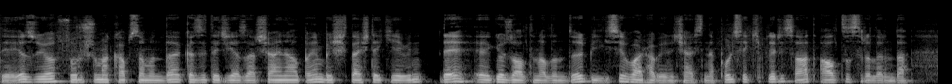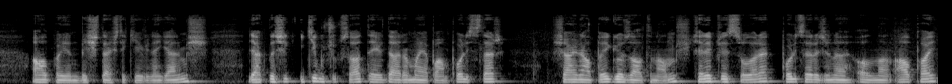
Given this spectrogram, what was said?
diye yazıyor. Soruşturma kapsamında gazeteci yazar Şahin Alpay'ın Beşiktaş'taki evinde gözaltına alındığı bilgisi var haberin içerisinde. Polis ekipleri saat 6 sıralarında Alpay'ın Beşiktaş'taki evine gelmiş. Yaklaşık iki buçuk saat evde arama yapan polisler Şahin Alpay'ı gözaltına almış. Kelepçesiz olarak polis aracına alınan Alpay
